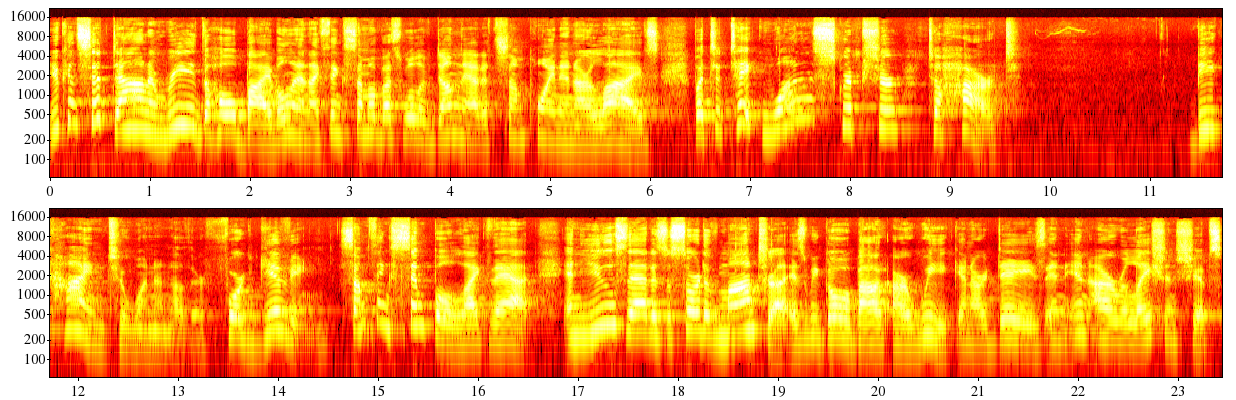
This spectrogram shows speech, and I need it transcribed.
You can sit down and read the whole Bible, and I think some of us will have done that at some point in our lives. But to take one scripture to heart be kind to one another, forgiving, something simple like that. And use that as a sort of mantra as we go about our week and our days and in our relationships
